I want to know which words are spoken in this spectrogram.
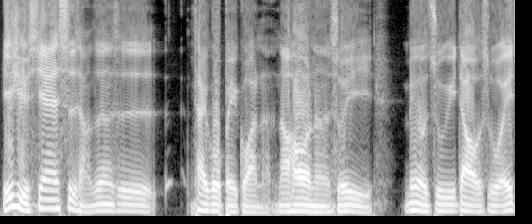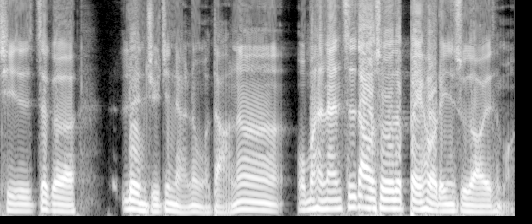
也许现在市场真的是太过悲观了，然后呢，所以。没有注意到说，诶，其实这个论据竟然那么大，那我们很难知道说这背后的因素到底是什么。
